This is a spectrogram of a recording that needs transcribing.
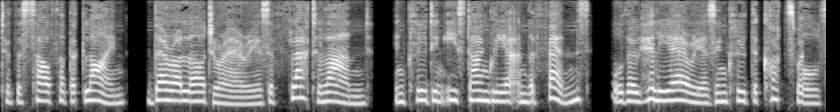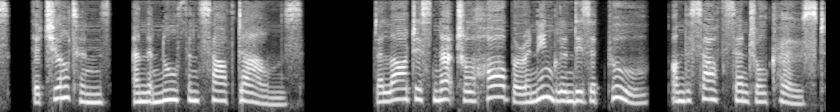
To the south of that line, there are larger areas of flatter land, including East Anglia and the Fens, although hilly areas include the Cotswolds, the Chilterns, and the North and South Downs. The largest natural harbour in England is at Poole, on the south-central coast.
